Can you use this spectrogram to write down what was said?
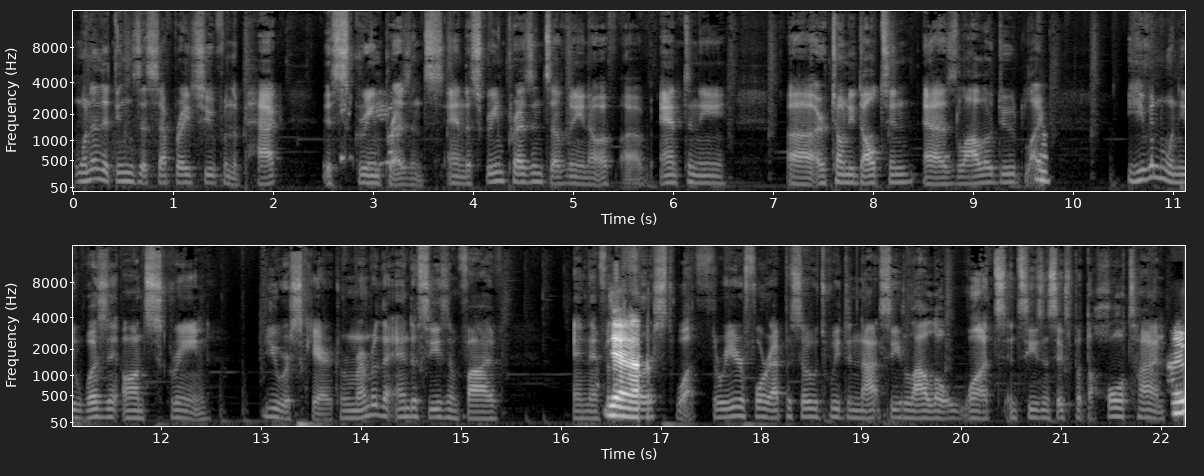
one of the things that separates you from the pack is screen presence, and the screen presence of you know of, of Anthony uh, or Tony Dalton as Lalo, dude. Like even when he wasn't on screen, you were scared. Remember the end of season five, and then for Yeah. the first what three or four episodes, we did not see Lalo once in season six, but the whole time I, We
